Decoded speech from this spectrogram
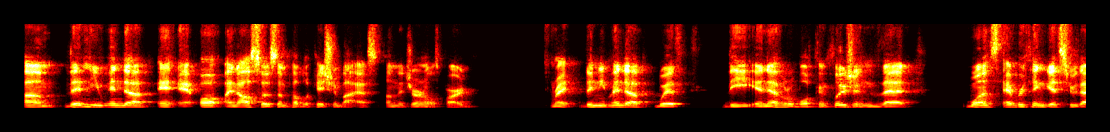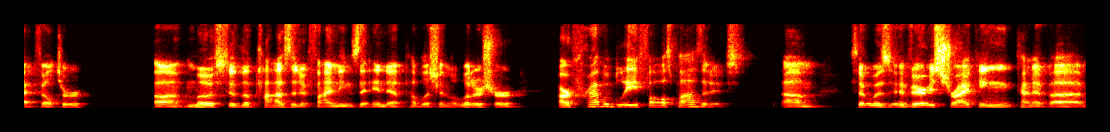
um, then you end up and, and, oh, and also some publication bias on the journal's part, right? Then you end up with the inevitable conclusion that once everything gets through that filter, uh, most of the positive findings that end up published in the literature are probably false positives. Um, so it was a very striking kind of uh,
